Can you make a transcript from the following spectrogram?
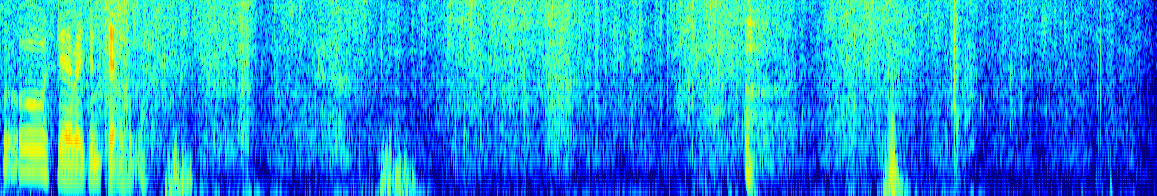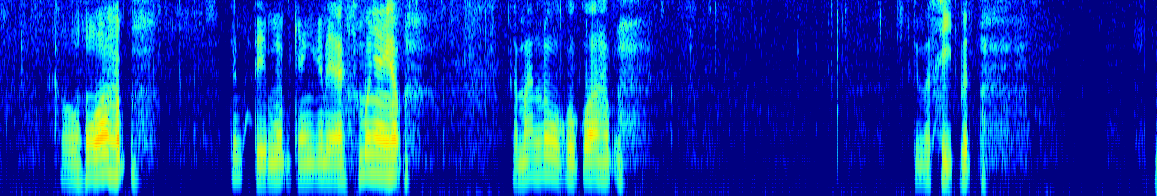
โอ้แซ่ไปจนแข็งครับเขาหัวครับเต็มเต็มๆครับแข็งแกแดบ่ใหญ่ครับประมาณโลกว่าครับ จนว่าสีดเบิดไป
